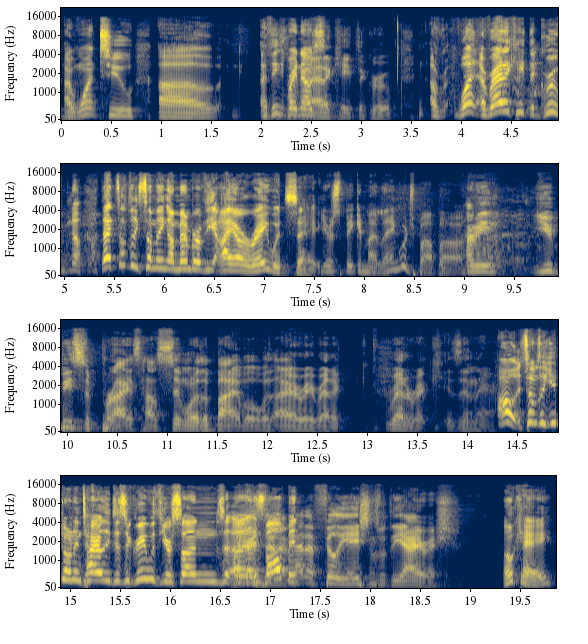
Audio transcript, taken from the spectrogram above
I want to uh, I think right now eradicate the group. er, what eradicate the group. No, that sounds like something a member of the IRA would say. You're speaking my language, Papa. I mean, you'd be surprised how similar the Bible with IRA rhetoric, rhetoric is in there. Oh, it sounds like you don't entirely disagree with your son's uh, Like I said, I've had affiliations with the Irish. okay.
